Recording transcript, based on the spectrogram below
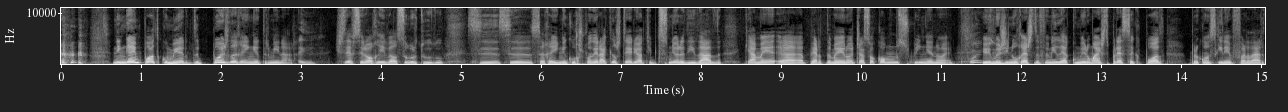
Ninguém pode comer depois da rainha terminar. Ei. Isto deve ser horrível, sobretudo se, se, se a rainha corresponder àquele estereótipo de senhora de idade que à meia- ah, perto da meia-noite já só come uma sopinha, não é? Pois. Eu imagino o resto da família a comer o mais depressa que pode para conseguir enfardar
